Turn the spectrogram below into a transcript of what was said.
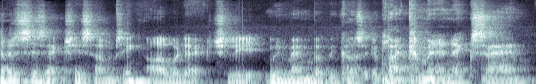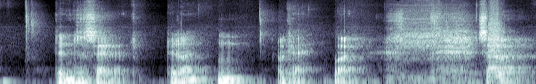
Now, this is actually something I would actually remember because it might come in an exam. Didn't I say that? Did I? Hmm. Okay, right. So,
